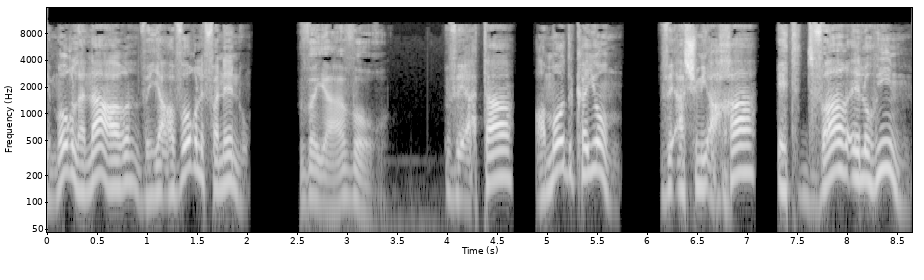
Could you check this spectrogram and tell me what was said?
אמור לנער, ויעבור לפנינו. ויעבור. ועתה עמוד כיום, ואשמיעך את דבר אלוהים.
